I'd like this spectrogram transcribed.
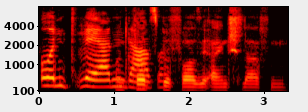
Und werden Und dabei. kurz bevor sie einschlafen,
